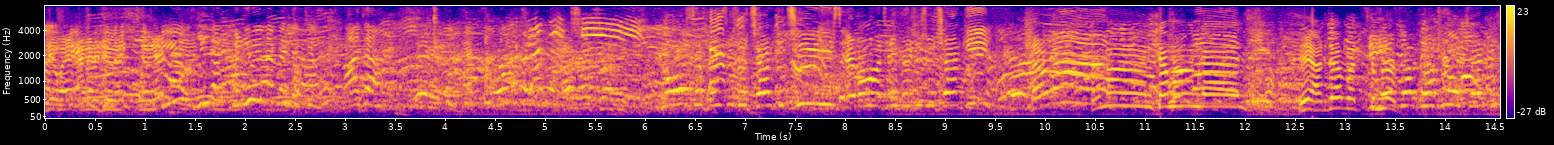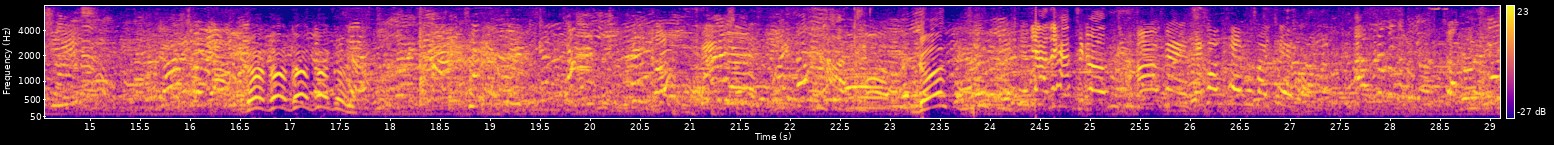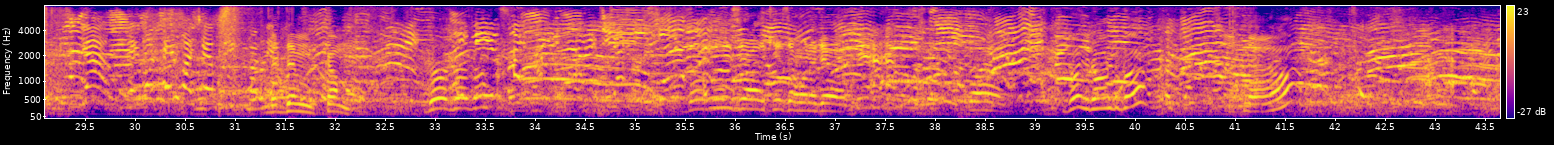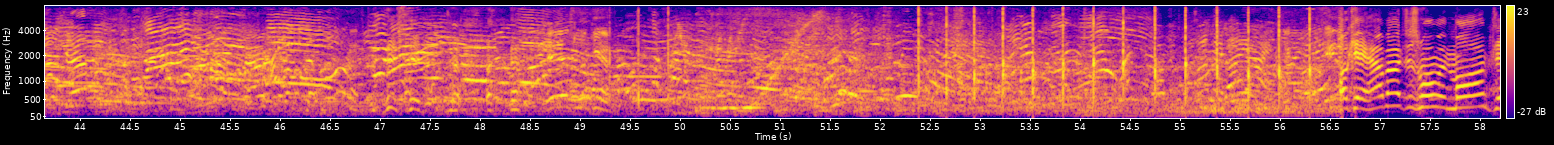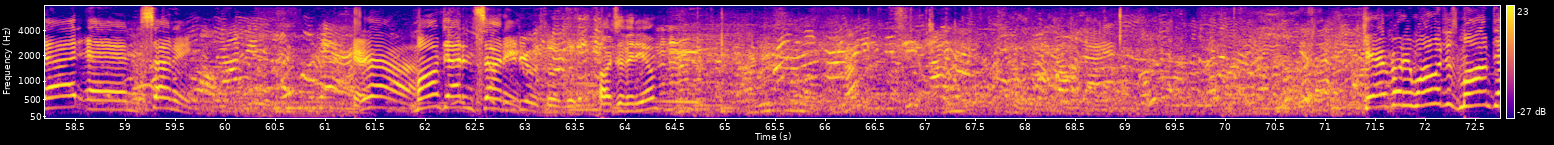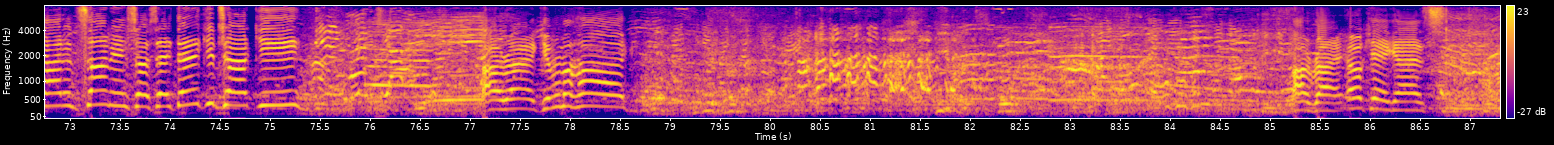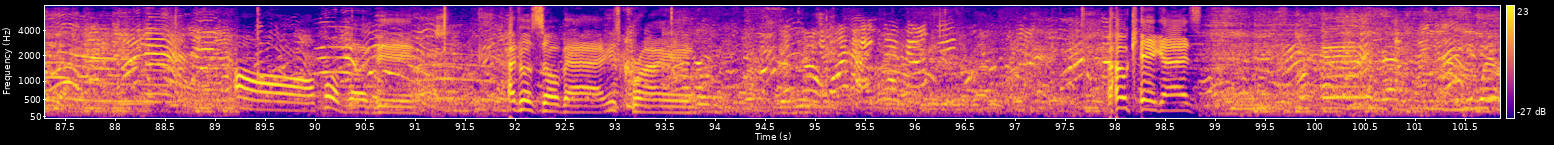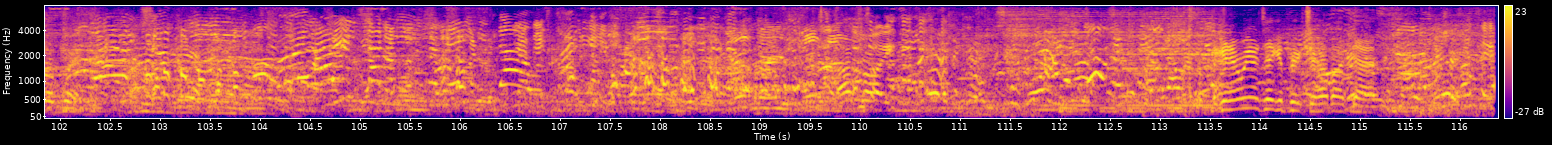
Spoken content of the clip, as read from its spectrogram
Okay, wait, I gotta do it. Wait. Who wants some pictures with Chuck E. Cheese? Everyone want to take pictures with Chucky? Come on! Come on, come on, guys. Hey, हट जाओ बस You तुम guys लोग. want a picture with Chuck E. Cheese? Go, go, go, go, go. Them come. Go, go, go. I think these are all the kids that want to do it. Go ahead. Go, you don't want to go? No? Okay, how about just one with mom, dad, and Sonny? Yeah. Mom, dad, and Sonny. Oh, it's a video? Okay, everybody, one with just mom, dad, and Sonny. So say thank you, Chucky. All right, give him a hug. All right, okay, guys. Oh, poor Bubby. I feel so bad. He's crying. Okay, guys. Okay, now we're gonna take a picture. How about that?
